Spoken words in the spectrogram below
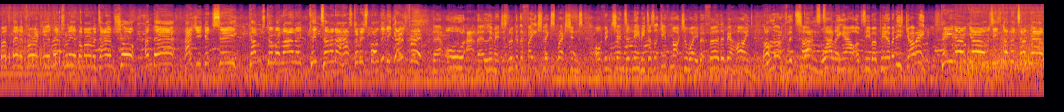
both metaphorically and literally at the moment, I am sure. And there, as you can see, comes Dumoulin and Quintana has to respond and he goes for it. They're all at their limit. Just look at the facial expressions of Vincenzo Nibali. Doesn't give much away, but further behind. Oh, look, the tongue wagging telling. out of Thibaut Pinot, but he's going. Pinot goes. He's got the tongue out,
